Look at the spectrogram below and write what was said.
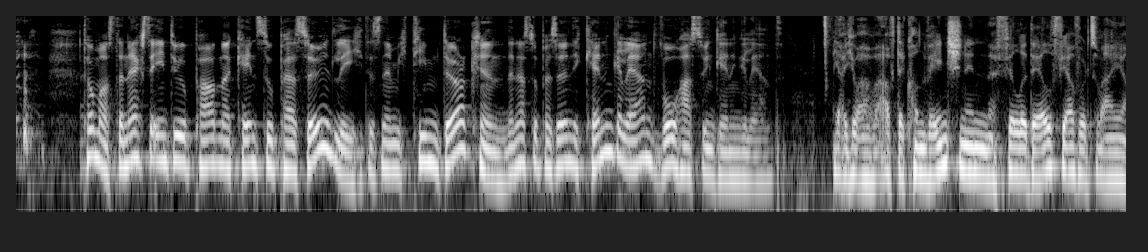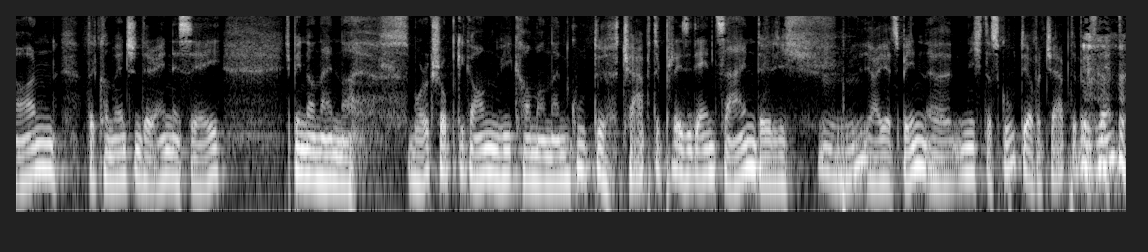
Thomas, der nächste Interviewpartner kennst du persönlich. Das ist nämlich Tim Durkin. Den hast du persönlich kennengelernt. Wo hast du ihn kennengelernt? Ja, ich war auf der Convention in Philadelphia vor zwei Jahren, der Convention der NSA. Ich bin an einen Workshop gegangen, wie kann man ein guter Chapter-Präsident sein, der ich mhm. ja jetzt bin. Äh, nicht das Gute, aber Chapter-Präsident.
